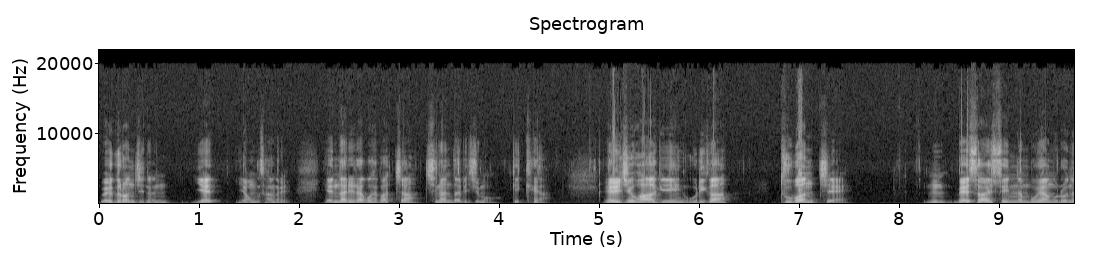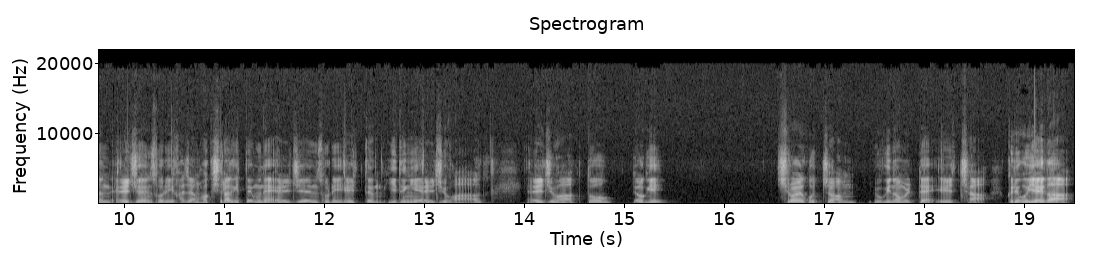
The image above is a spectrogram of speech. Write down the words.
왜 그런지는 옛 영상을 옛날이라고 해봤자 지난달이지 뭐 끼케야. LG화학이 우리가 두 번째 음, 매수할 수 있는 모양으로는 LG엔솔이 가장 확실하기 때문에 LG엔솔이 1등, 2등이 LG화학. LG화학도 여기 7월 고점 여기 넘을 때 1차. 그리고 얘가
